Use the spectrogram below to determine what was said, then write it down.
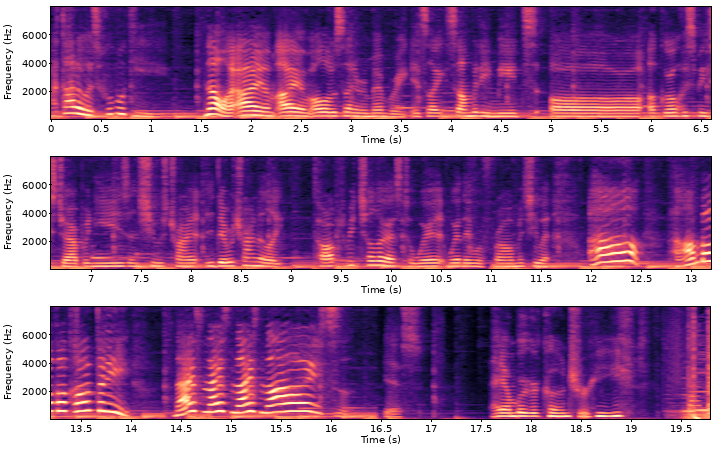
I thought it was Fubuki. No, I am. I am all of a sudden remembering. It's like somebody meets uh, a girl who speaks Japanese, and she was trying. They were trying to like talk to each other as to where where they were from, and she went, "Ah, hamburger country, nice, nice, nice, nice." Yes, hamburger country.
